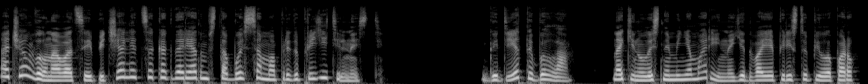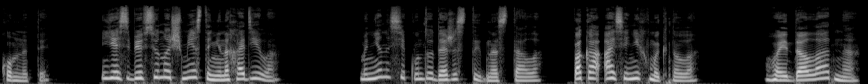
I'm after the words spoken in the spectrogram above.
О чем волноваться и печалиться, когда рядом с тобой сама предупредительность? «Где ты была?» — накинулась на меня Марина, едва я переступила порог комнаты. «Я себе всю ночь места не находила». Мне на секунду даже стыдно стало, пока Ася не хмыкнула. «Ой, да ладно.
